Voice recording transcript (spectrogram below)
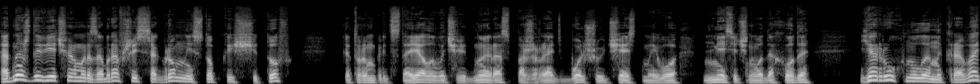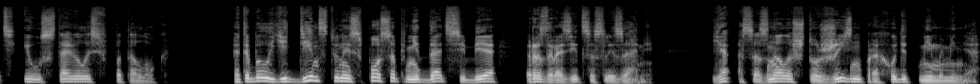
Однажды вечером, разобравшись с огромной стопкой счетов, которым предстояло в очередной раз пожрать большую часть моего месячного дохода, я рухнула на кровать и уставилась в потолок. Это был единственный способ не дать себе разразиться слезами. Я осознала, что жизнь проходит мимо меня.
